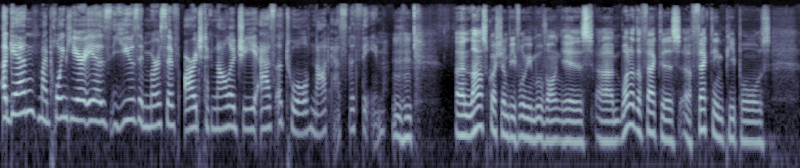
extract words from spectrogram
Again, my point here is use immersive art technology as a tool, not as the theme. Mm-hmm. And last question before we move on is um, one of the factors affecting people's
